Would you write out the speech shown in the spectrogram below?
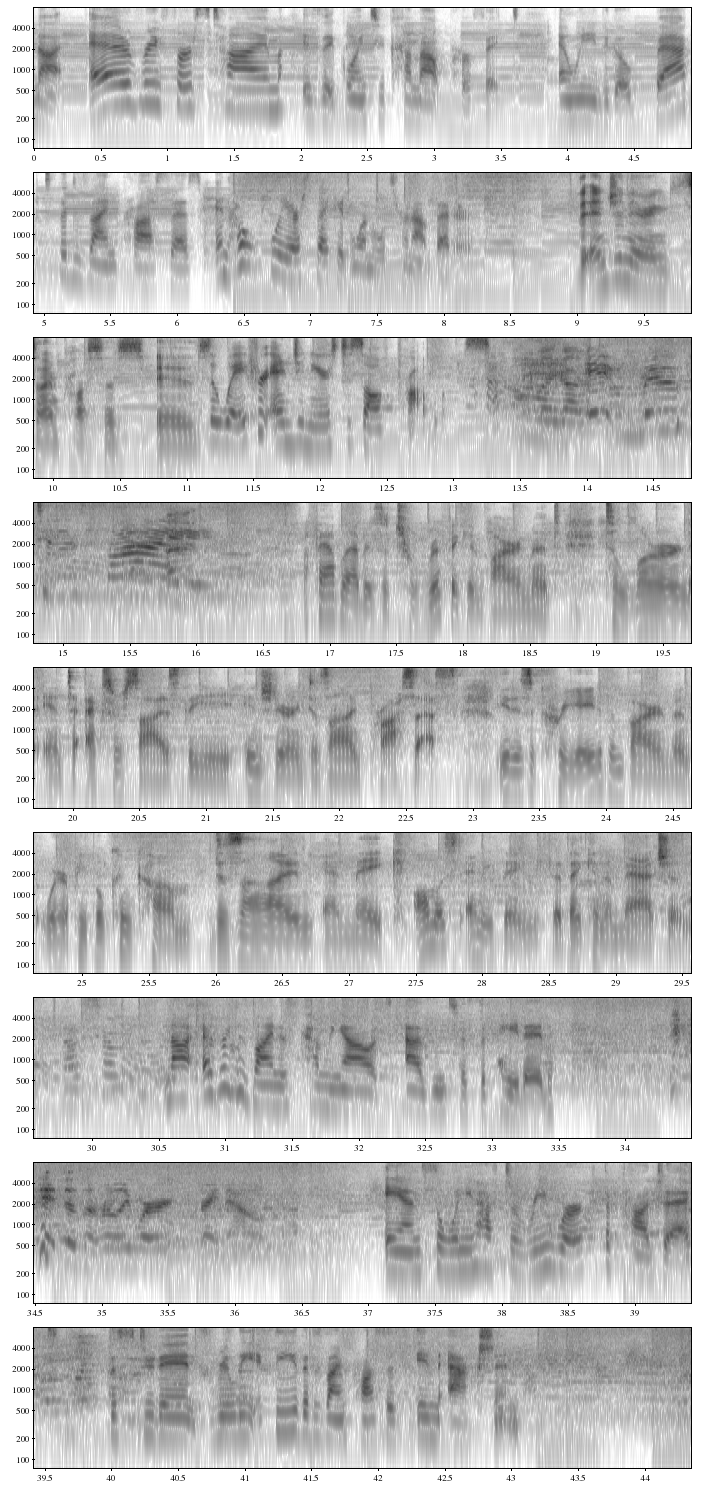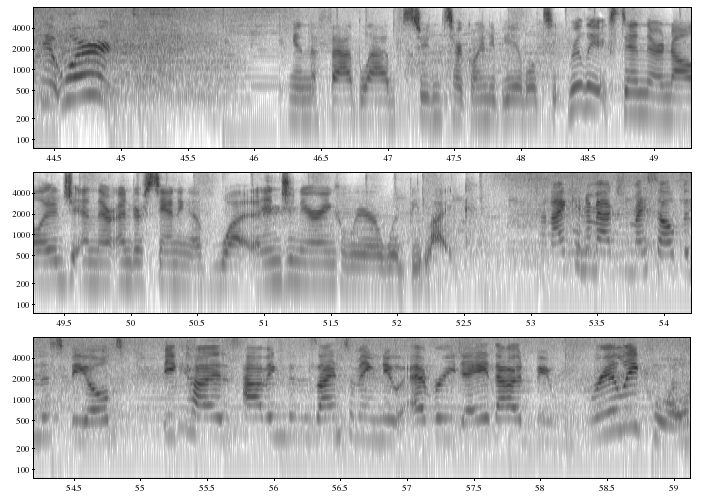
Not every first time is it going to come out perfect. And we need to go back to the design process and hopefully our second one will turn out better. The engineering design process is the way for engineers to solve problems. Oh my god. It moved to the side. A Fab Lab is a terrific environment to learn and to exercise the engineering design process. It is a creative environment where people can come, design, and make almost anything that they can imagine. Not every design is coming out as anticipated. it doesn't really work right now. And so when you have to rework the project, the students really see the design process in action. It works. In the Fab Lab, students are going to be able to really extend their knowledge and their understanding of what an engineering career would be like. And I can imagine myself in this field because having to design something new every day, that would be really cool.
